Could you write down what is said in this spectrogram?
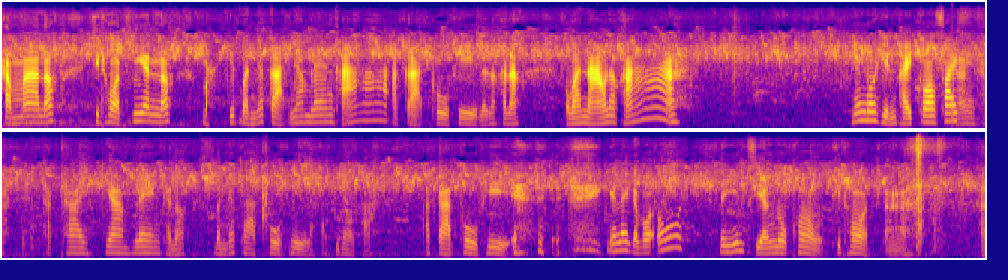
คำมาเนาะคิดหอดเฮียนเนาะมาเก็บบรรยากาศยามแรงค่ะ อากาศโพเพแล้วนะคะนะเพราะว่าหนาวแล้วค่ะ ยังบ่เห็นไผกอไฟนั่งค่ะ ทักทายยามแรงค่ะเนาะบรรยากาศโพเพละค่ะพี่น้องค่ะ อากาศโพเพยังไงกับว่าโอ้ย ได้ยินเสียงนกห้องคิดฮอด อ่าอ่า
